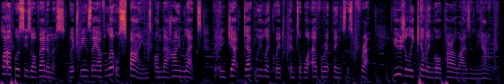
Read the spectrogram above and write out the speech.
platypuses are venomous, which means they have little spines on their hind legs that inject deadly liquid into whatever it thinks is a threat, usually killing or paralyzing the animal.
